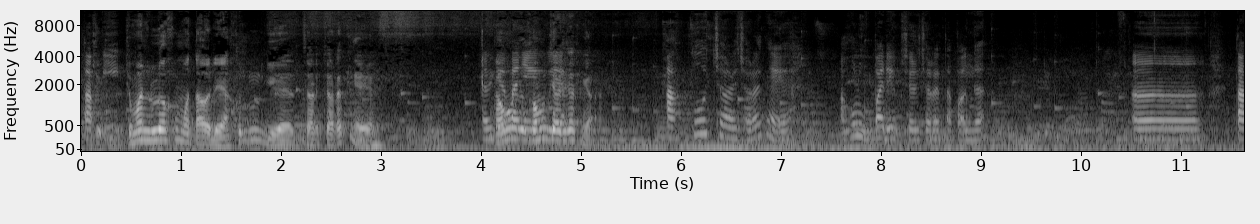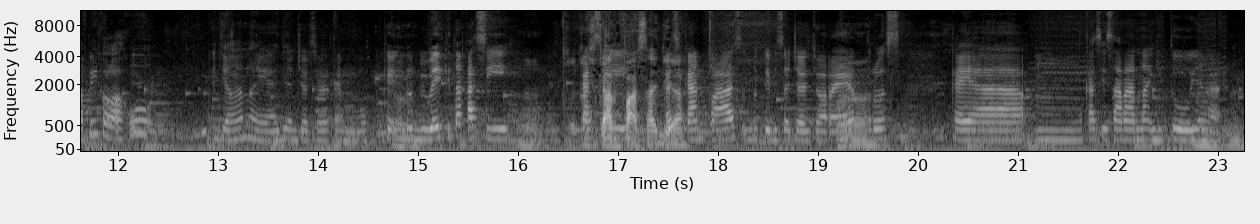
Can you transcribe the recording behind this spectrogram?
Tapi Cuman dulu aku mau tahu deh, aku dulu juga coret-coret nggak ya? nanti Kamu kamu ya. coret-coret nggak? Aku coret-coret nggak ya? Aku lupa deh coret-coret apa enggak. Eh, tapi kalau aku jangan lah ya, jangan coret-coret tembok. Kayak Hmm. lebih baik kita kasih Hmm. Kasih kanvas aja. Kasih kanvas untuk dia bisa coret-coret, Hmm. terus kayak mm, kasih sarana gitu ya nggak? Hmm.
